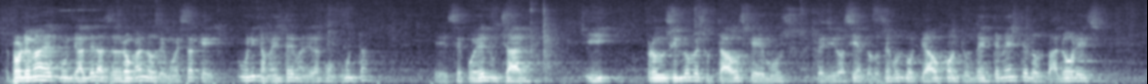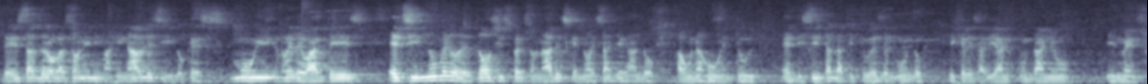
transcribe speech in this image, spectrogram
El problema mundial de las drogas nos demuestra que únicamente de manera conjunta eh, se puede luchar y producir los resultados que hemos venido haciendo. Los hemos golpeado contundentemente, los valores de estas drogas son inimaginables y lo que es muy relevante es el sinnúmero de dosis personales que no están llegando a una juventud en distintas latitudes del mundo y que les harían un daño inmenso.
